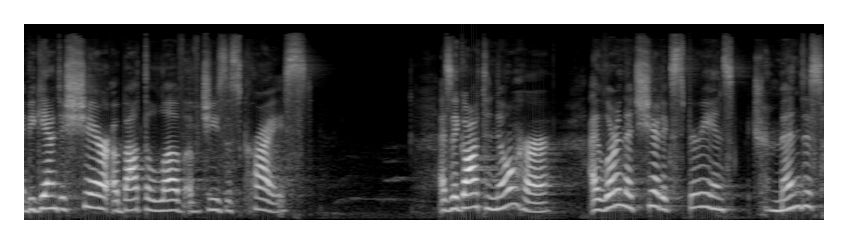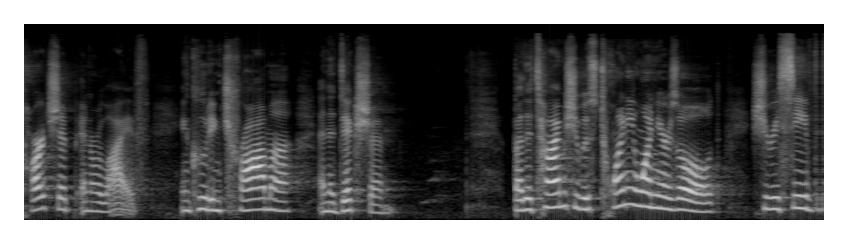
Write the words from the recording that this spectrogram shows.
and began to share about the love of Jesus Christ. As I got to know her, I learned that she had experienced tremendous hardship in her life, including trauma and addiction. By the time she was 21 years old, she received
